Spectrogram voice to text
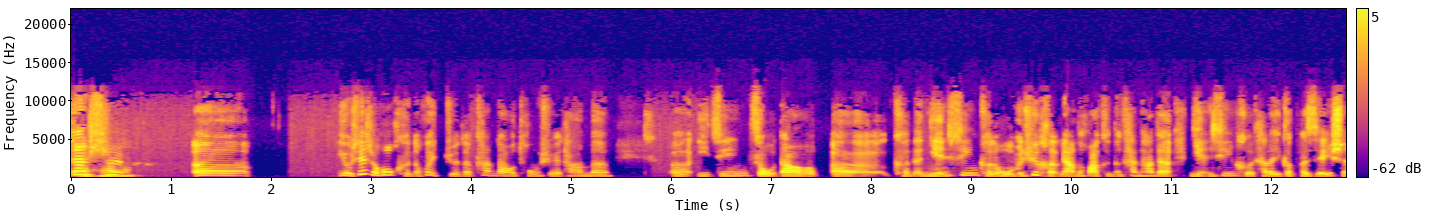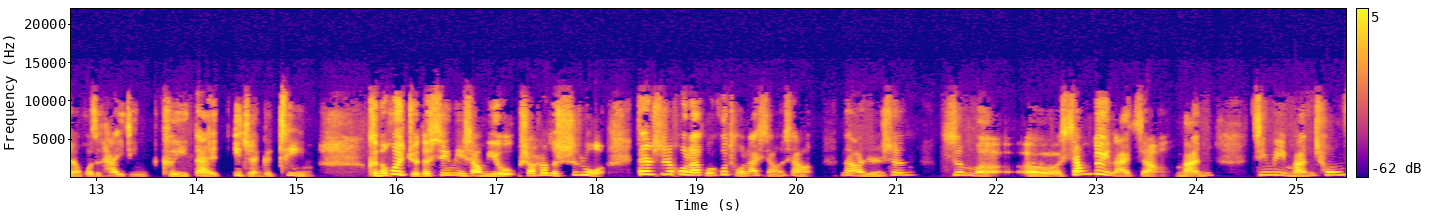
但是，呃，有些时候可能会觉得看到同学他们，呃，已经走到呃，可能年薪，可能我们去衡量的话，可能看他的年薪和他的一个 position，或者他已经可以带一整个 team。可能会觉得心理上面有稍稍的失落，但是后来回过头来想想，那人生这么呃相对来讲蛮精力蛮充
